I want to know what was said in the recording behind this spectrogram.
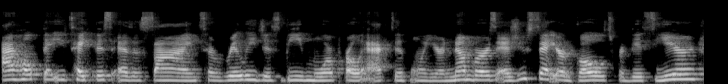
I hope that you take this as a sign to really just be more proactive on your numbers as you set your goals for this year.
